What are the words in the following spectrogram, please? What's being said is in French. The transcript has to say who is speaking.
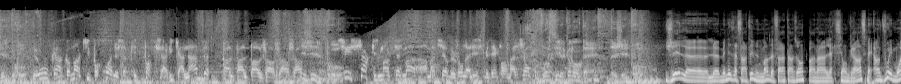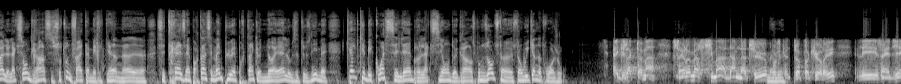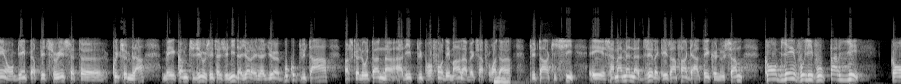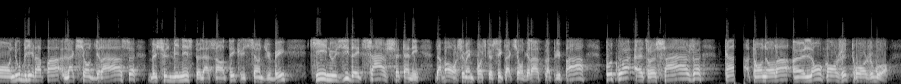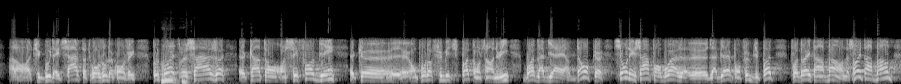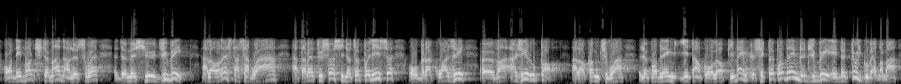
Speaker 1: Gilles
Speaker 2: Le où, quand, comment, qui, pourquoi ne s'applique pas la ricanade? Parle, parle, parle, genre, genre, genre.
Speaker 1: Gilles Proulx.
Speaker 2: C'est ça qu'il manque tellement en matière de journalisme et d'information.
Speaker 1: Voici le commentaire de Gilles Proulx.
Speaker 3: Gilles, euh, le ministre de la Santé nous demande de faire attention pendant l'Action de grâce, mais entre vous et moi, l'Action de grâce, c'est surtout une fête américaine. hein. Euh, C'est très important, c'est même plus important que Noël aux États-Unis, mais quel Québécois célèbre l'Action de grâce? Pour nous autres, c'est un, c'est un week-end de trois jours.
Speaker 2: Exactement. C'est un remerciement à Dame Nature
Speaker 3: Ben
Speaker 2: pour
Speaker 3: oui.
Speaker 2: ce qu'elle nous a procuré. Les Indiens ont bien perpétué cette euh, coutume-là, mais comme tu dis aux États-Unis, d'ailleurs, elle a lieu beaucoup plus tard parce que l'automne arrive plus profondément là, avec sa froideur plus tard qu'ici. Et ça m'amène à dire avec les enfants gâtés que nous sommes, combien voulez-vous parier qu'on n'oubliera pas l'action de grâce, Monsieur le ministre de la Santé, Christian Dubé, qui nous dit d'être sage cette année. D'abord, on ne sait même pas ce que c'est que l'action de grâce pour la plupart. Pourquoi être sage quand on aura un long congé de trois jours? Alors, as-tu le goût d'être sage? Tu as trois jours de congé. Pourquoi être sage euh, quand on, on sait fort bien euh, que euh, on pourra fumer du pot, on s'ennuie, boire de la bière? Donc, euh, si on est sage, on boit euh, de la bière, puis on fume du pot, il faudra être en bande. Si on est en bande, on déborde justement dans le souhait de M. Dubé. Alors, reste à savoir, à travers tout ça, si notre police, au bras croisés, euh, va agir ou pas. Alors, comme tu vois, le problème, il est encore là. Puis même, c'est que le problème de Dubé et de tout le gouvernement,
